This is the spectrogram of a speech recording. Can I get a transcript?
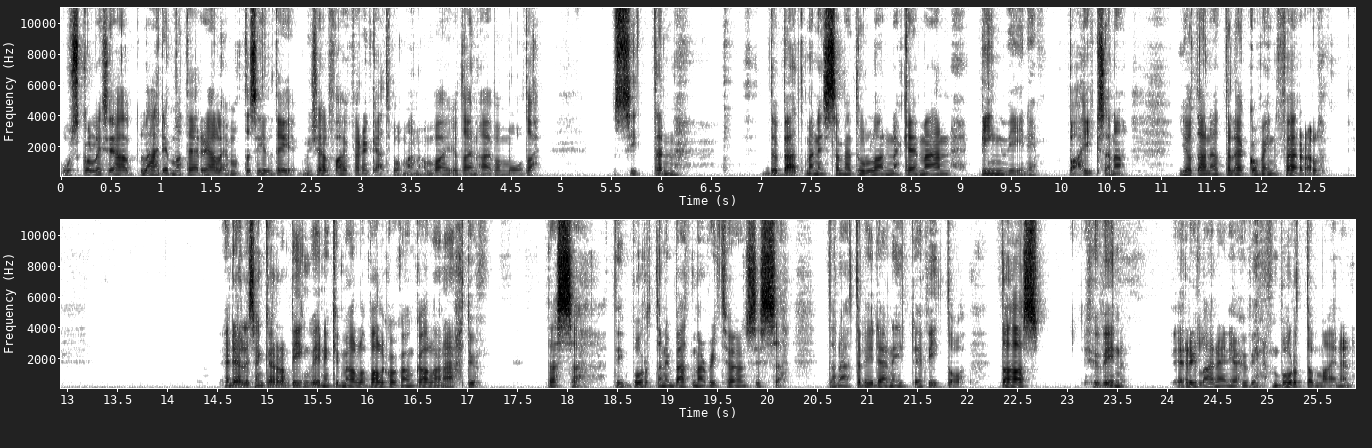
uskollisia lähdemateriaaleja, mutta silti Michelle Pfeifferin Catwoman on vain jotain aivan muuta. Sitten The Batmanissa me tullaan näkemään pingviini pahiksena, jota näyttelee Kovin Ferrell. Edellisen kerran pingviinikin me ollaan Valkokankaalla nähty tässä Tim Burtonin Batman Returnsissa, jota näytteli Danny DeVito. Taas hyvin erilainen ja hyvin burtomainen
